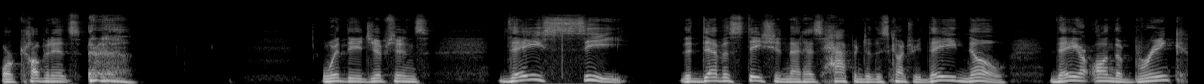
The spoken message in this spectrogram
or covenants with the Egyptians. They see the devastation that has happened to this country. They know they are on the brink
